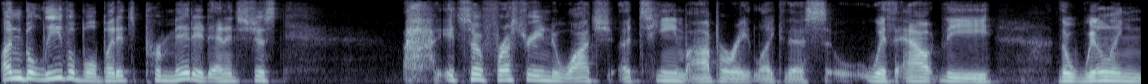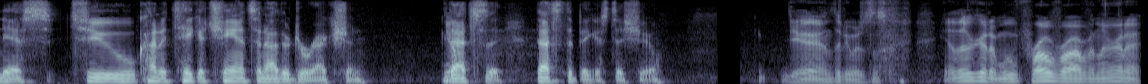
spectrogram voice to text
unbelievable, but it's permitted, and it's just it's so frustrating to watch a team operate like this without the the willingness to kind of take a chance in either direction. Yep. That's the that's the biggest issue. Yeah, Anthony was. You know, they're going to move Provorov and they're going to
